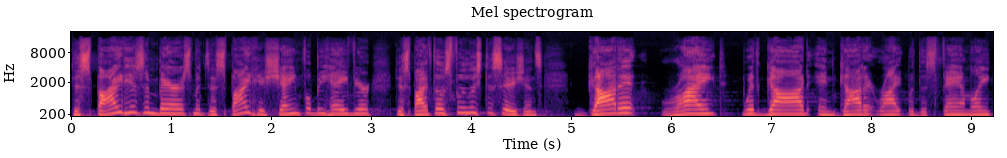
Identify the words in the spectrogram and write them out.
despite his embarrassment, despite his shameful behavior, despite those foolish decisions, got it right with God and got it right with his family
